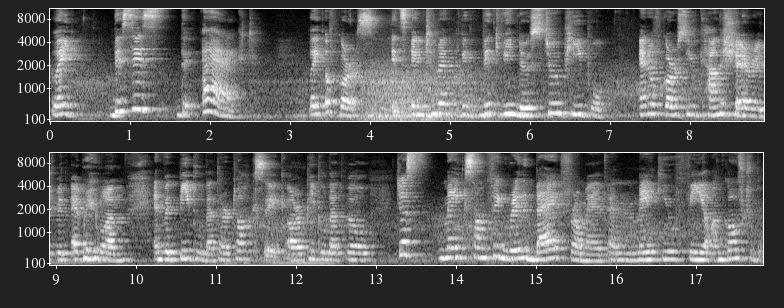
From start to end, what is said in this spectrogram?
Like this is the act like of course it's intimate between those two people and of course, you can't share it with everyone and with people that are toxic or people that will just make something really bad from it and make you feel uncomfortable.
